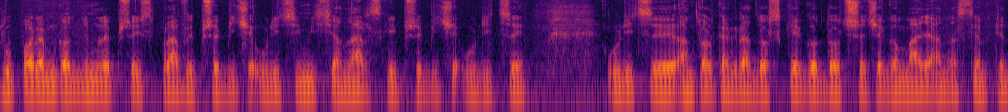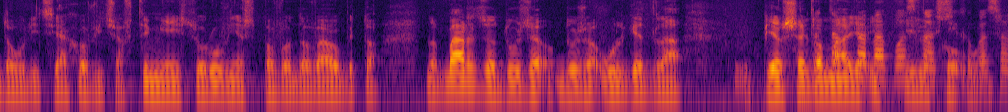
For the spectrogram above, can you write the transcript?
z uporem godnym lepszej sprawy przebicie ulicy Misjonarskiej, przebicie ulicy, ulicy Antolka Gradowskiego do 3 maja, a następnie do ulicy Jachowicza. W tym miejscu również spowodowałoby to no, bardzo duże, dużo ulgę dla 1 To maja prawa i własności kilku chyba są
